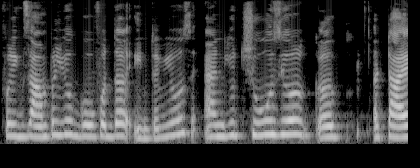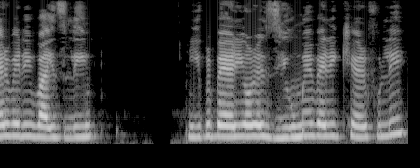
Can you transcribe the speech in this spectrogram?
For example you go for the interviews and you choose your uh, attire very wisely. You prepare your resume very carefully.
